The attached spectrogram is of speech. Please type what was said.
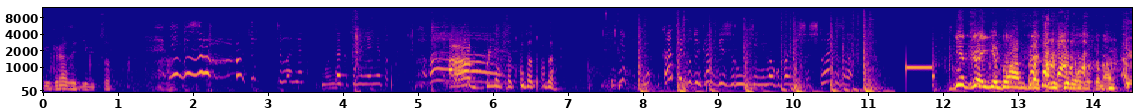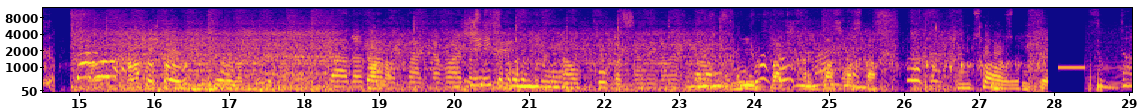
Игра за 900. Человек. Так как у меня нету... А, блять, откуда, откуда? Нет, ну как я буду играть без рук? Я не могу понять, что- я называю. Где Джей Еблан, блядь, включи музыку. Хорошо, что выключили его открыли. Да, да, да, вот так, давай, пацаны, такой микро. толпу, пацаны, давай. Ебать, хардбас воска. Сюда.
